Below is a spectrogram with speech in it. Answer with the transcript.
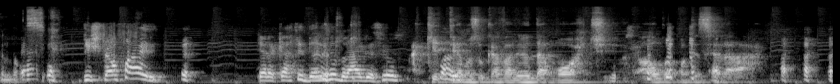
Nossa. É, de Spellfire. Que era carta de Dungeons Dragons. Assim, Aqui temos o Cavaleiro da Morte. Algo acontecerá.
